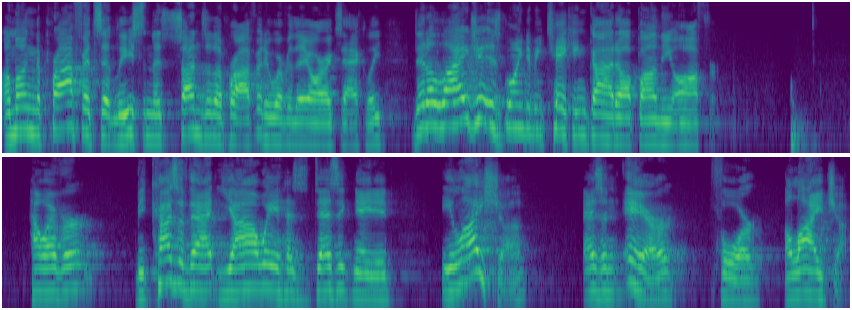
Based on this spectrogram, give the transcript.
among the prophets at least, and the sons of the prophet, whoever they are exactly, that Elijah is going to be taking God up on the offer. However, because of that, Yahweh has designated Elisha as an heir for Elijah.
